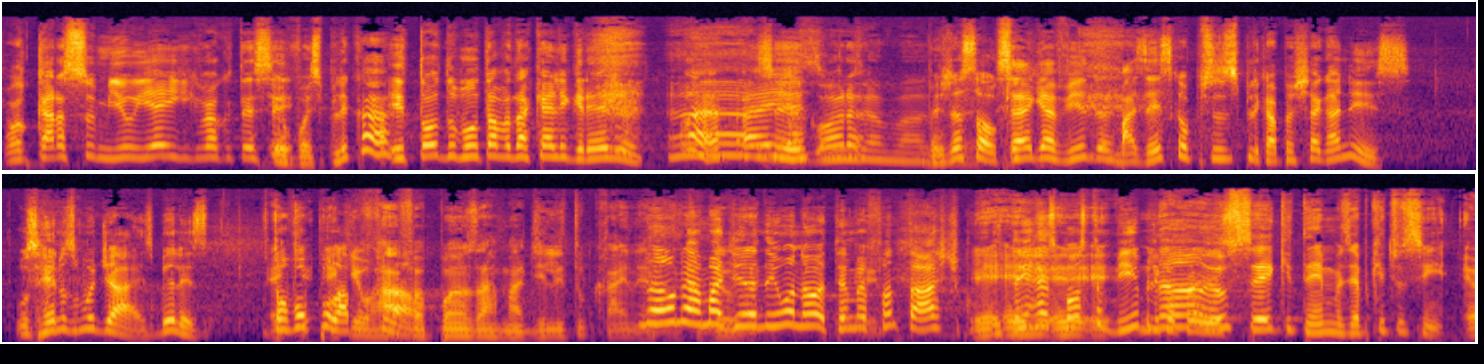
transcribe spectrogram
O cara sumiu, e aí o que vai acontecer? Eu vou explicar. E todo mundo tava daquela igreja. É, aí agora. Veja só, que- Segue a vida. mas é isso que eu preciso explicar para chegar nisso. Os reinos mundiais, beleza. Então é vou que, pular é que pro o final. Rafa põe as armadilhas e tu cai, né? Não, não é armadilha Entendeu? nenhuma, não. O tema é fantástico. E Ele- tem ele- resposta ele- bíblica não, para eu isso. sei que tem, mas é porque, tipo assim, é,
